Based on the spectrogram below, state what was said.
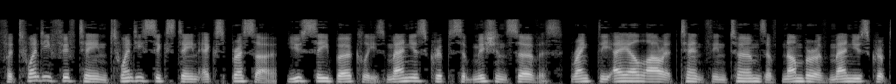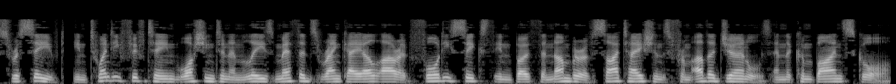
For 2015–2016 ExpressO, UC Berkeley's manuscript submission service, ranked the ALR at 10th in terms of number of manuscripts received. In 2015 Washington and Lee's methods rank ALR at 46th in both the number of citations from other journals and the combined score.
